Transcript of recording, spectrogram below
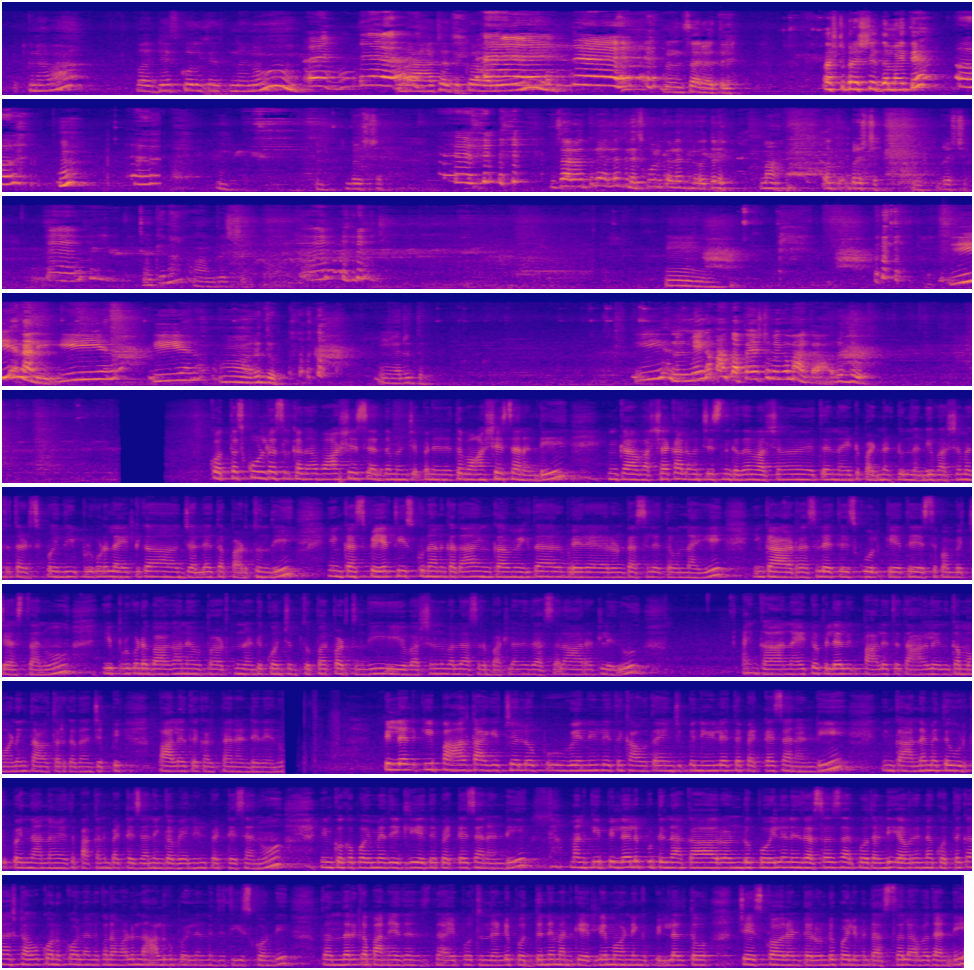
పెట్టుకున్నావా? ఫస్ట్ డే స్కూల్కి వెళ్తున్నాను. బాగా చదువుకోవాలి. సరే వద్దులే. ఫస్ట్ బ్రష్ చేద్దాం అయితే ఉం? బ్రష్. చేయి. సరే వద్దులే వెళ్ళొద్దులే స్కూల్కి వెళ్ళొద్దులే వద్దులే. మా వద్దు బ్రష్. బ్రష్. ఓకేనా? బ్రష్. చేయి. ఈయనాలి ఈయన ఈయన. ఆ, రుద్దు. రుద్దు. ఈయన మిగమాక పేస్ట్ మిగమాక రుద్దు. కొత్త స్కూల్ డ్రెస్సులు కదా వాష్ చేసేద్దామని చెప్పి నేనైతే వాష్ చేశానండి. ఇంకా వర్షాకాలం వచ్చేసింది కదా వర్షం అయితే నైట్ పడినట్టుందండి. వర్షం అయితే తడిసిపోయింది. ఇప్పుడు కూడా లైట్గా జల్లు అయితే పడుతుంది. ఇంకా స్పేర్ తీసుకున్నాను కదా ఇంకా మిగతా వేరే రెండు డ్రెస్సులు అయితే ఉన్నాయి. ఇంకా ఆ డ్రెస్సులు అయితే స్కూల్కి అయితే వేసి పంపించేస్తాను. ఇప్పుడు కూడా బాగానే పడుతుందండి. కొంచెం తుప్పర్ పడుతుంది. ఈ వర్షం వల్ల అసలు బట్టలు అనేది అసలు ఆరట్లేదు. ఇంకా నైట్ పిల్లలకి పాలైతే తాగలేదు. ఇంకా మార్నింగ్ తాగుతారు కదా అని చెప్పి పాలైతే కలిపానండి నేను. పిల్లలకి పాలు తాగిచ్చేలోపు వేనీళ్ళు అయితే కాగుతాయని చెప్పి నీళ్ళు అయితే పెట్టేశానండి. ఇంకా అన్నం అయితే ఉడికిపోయింది అన్నం అయితే పక్కన పెట్టేశాను ఇంకా వేనీళ్ళు పెట్టేశాను. ఇంకొక పొయ్యి మీద ఇడ్లీ అయితే పెట్టేశానండి. మనకి పిల్లలు పుట్టినాక రెండు పొయ్యిలు అనేది అస్సలు సరిపోదండి. ఎవరైనా కొత్తగా స్టవ్ కొనుక్కోవాలనుకున్న వాళ్ళు నాలుగు పొయ్యిలు అనేది తీసుకోండి. తొందరగా పని అయితే అయిపోతుందండి. పొద్దున్నే మనకి ఎర్లీ మార్నింగ్ పిల్లలతో చేసుకోవాలంటే రెండు పొయ్యిల మీద అస్సలు అవ్వదండి.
